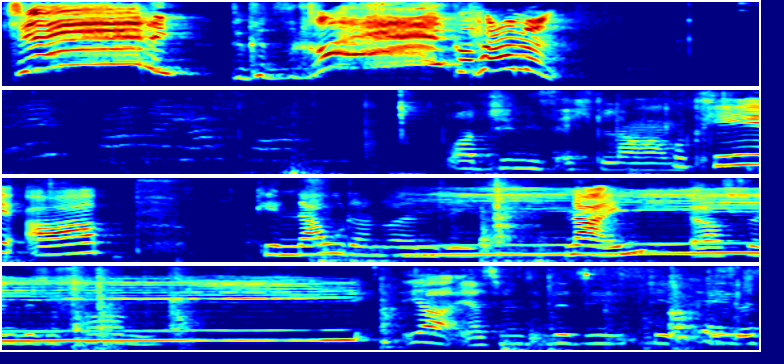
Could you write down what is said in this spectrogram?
Jenny! Du kannst rein! Kommen! Boah, Ginny ist echt lahm. Okay, ab. Genau dann, wenn sie. Nein, erst wenn wir sie fragen. Ja, erst wenn wir sie. Die, okay.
